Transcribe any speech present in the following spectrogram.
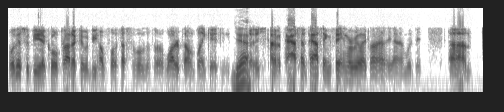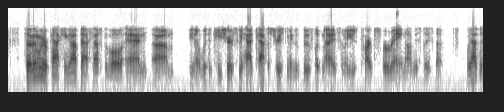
well, this would be a cool product. It would be helpful at festivals of a water repellent blanket. And Yeah. so it's just kind of a pass a passing thing where we're like, well, yeah, it would be. Um, so then we were packing up that festival, and um, you know, with the t-shirts, we had tapestries to make the booth look nice, and we used tarps for rain, obviously. So we had the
